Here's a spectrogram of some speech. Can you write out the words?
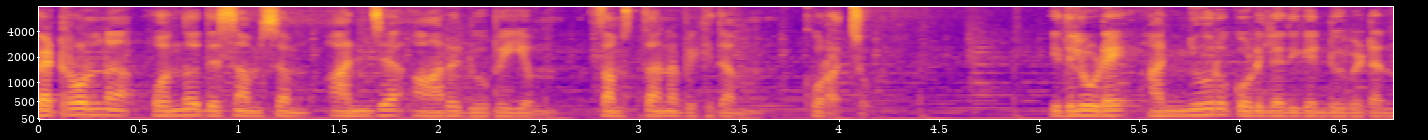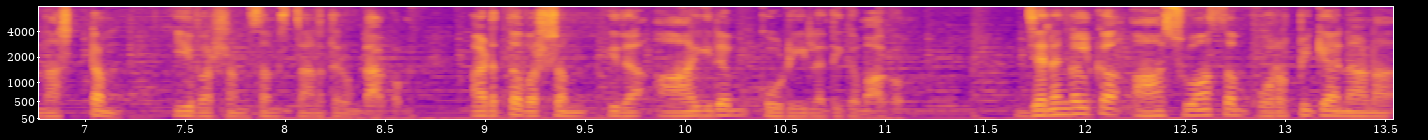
പെട്രോളിന് ഒന്ന് ദശാംശം അഞ്ച് ആറ് രൂപയും സംസ്ഥാന വിഹിതം കുറച്ചു. ഇതിലൂടെ അഞ്ഞൂറ് കോടിയിലധികം രൂപയുടെ നഷ്ടം ഈ വർഷം സംസ്ഥാനത്തിനുണ്ടാകും. അടുത്ത വർഷം ഇത് ആയിരം കോടിയിലധികമാകും. ജനങ്ങൾക്ക് ആശ്വാസം ഉറപ്പിക്കാനാണ്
